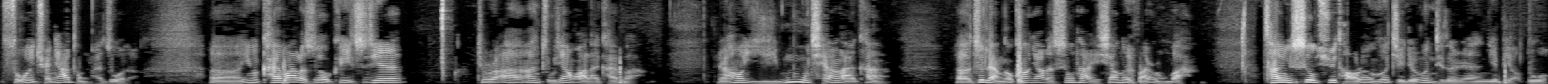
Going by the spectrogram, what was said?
所谓全家桶来做的。呃，因为开发的时候可以直接就是按按组件化来开发，然后以目前来看，呃，这两个框架的生态也相对繁荣吧，参与社区讨论和解决问题的人也比较多，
